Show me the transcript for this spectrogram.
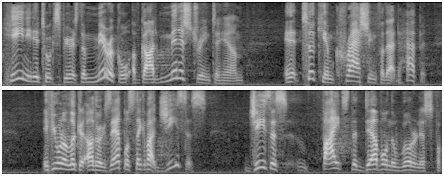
He needed to experience the miracle of God ministering to him and it took him crashing for that to happen. If you want to look at other examples, think about Jesus. Jesus fights the devil in the wilderness for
